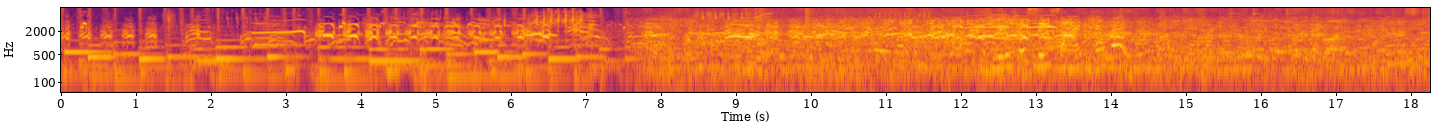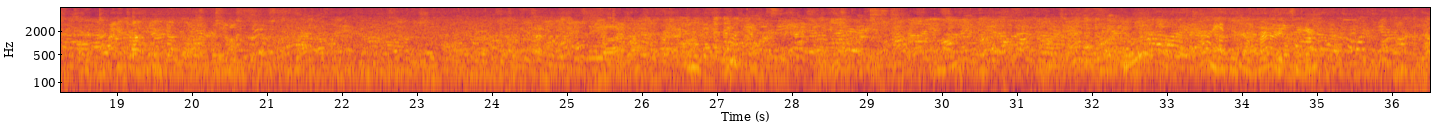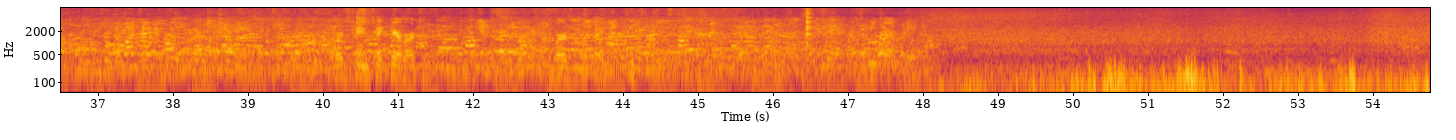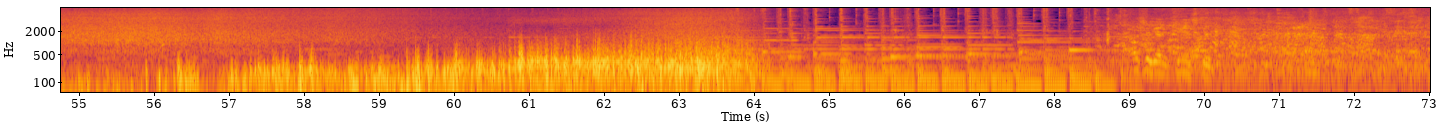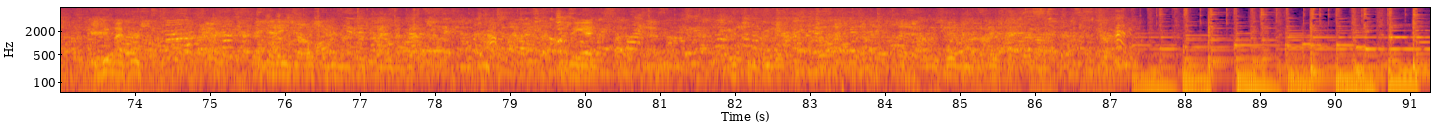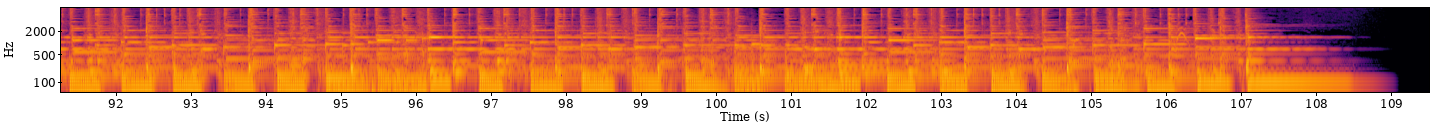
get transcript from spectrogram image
Beautiful seaside cafe. Birds here. Birds came take care of our the birds on the page. actually got a chance to, to do my first, at that age, I also did my first They had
